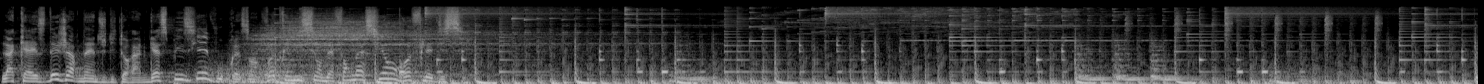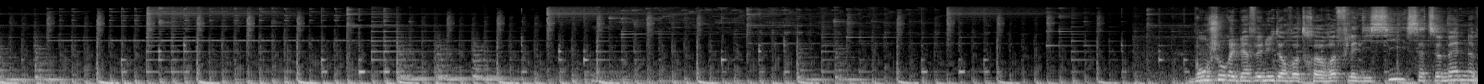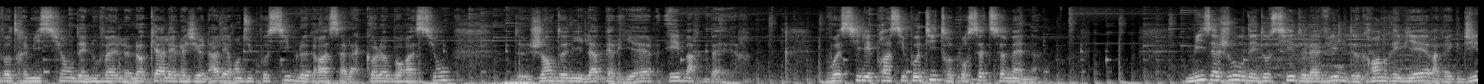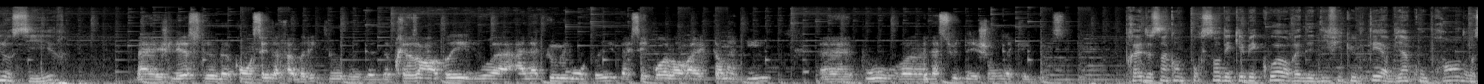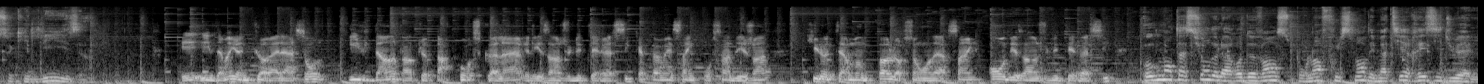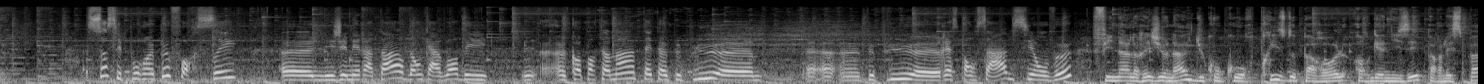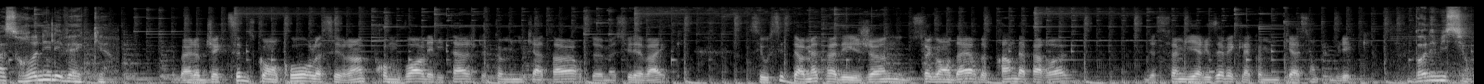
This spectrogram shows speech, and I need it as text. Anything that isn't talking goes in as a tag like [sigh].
La Caisse des Jardins du littoral gaspésien vous présente votre émission d'information Reflet d'ici. Bonjour et bienvenue dans votre Reflet d'ici. Cette semaine, votre émission des nouvelles locales et régionales est rendue possible grâce à la collaboration de Jean-Denis Laperrière et Marc Bert. Voici les principaux titres pour cette semaine. Mise à jour des dossiers de la ville de Grande-Rivière avec Gino Cyr. Ben, je laisse le conseil de la fabrique de, présenter à, la communauté ben, c'est quoi leur alternative euh, pour euh, la suite des choses avec l'Église. Près de 50% des Québécois auraient des difficultés à bien comprendre ce qu'ils lisent. Et évidemment, il y a une corrélation évidente entre le parcours scolaire et les enjeux littératie. 85 des gens qui ne terminent pas leur secondaire 5 ont des enjeux littératie. Augmentation de la redevance pour l'enfouissement des matières résiduelles. Ça, c'est pour un peu forcer euh, les générateurs, donc à avoir des, un comportement peut-être un peu plus... Euh, un peu plus euh, responsable, si on veut. Finale régionale du concours Prise de parole organisé par l'espace René Lévesque. Ben, l'objectif du concours, c'est vraiment de promouvoir l'héritage de communicateur de M. Lévesque. C'est aussi de permettre à des jeunes du secondaire de prendre la parole, de se familiariser avec la communication publique. Bonne émission.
